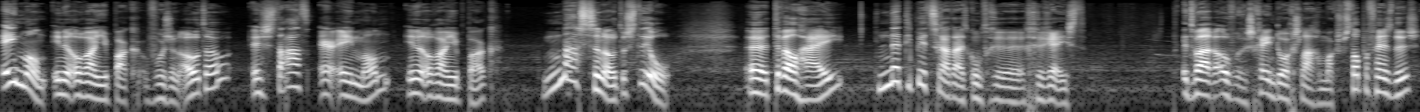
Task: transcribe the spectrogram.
één man in een oranje pak voor zijn auto. En staat er één man in een oranje pak naast zijn auto stil. Eh, terwijl hij net die pitstraat uitkomt ge geraced. Het waren overigens geen doorgeslagen Max Verstappen fans dus.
